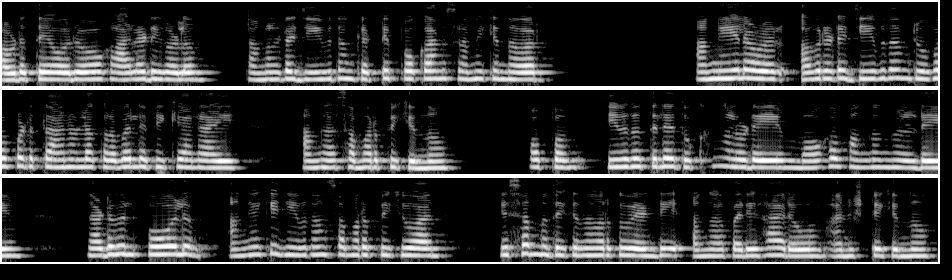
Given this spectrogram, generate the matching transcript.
അവിടുത്തെ ഓരോ കാലടികളും തങ്ങളുടെ ജീവിതം കെട്ടിപ്പോക്കാൻ ശ്രമിക്കുന്നവർ അങ്ങയിൽ അവരുടെ ജീവിതം രൂപപ്പെടുത്താനുള്ള കൃപ ലഭിക്കാനായി അങ്ങ് സമർപ്പിക്കുന്നു. ഒപ്പം ജീവിതത്തിലെ ദുഃഖങ്ങളുടെയും മോഹഭംഗങ്ങളുടെയും നടുവിൽ പോലും അങ്ങയ്ക്ക് ജീവിതം സമർപ്പിക്കുവാൻ വിസമ്മതിക്കുന്നവർക്ക് വേണ്ടി അങ്ങ് പരിഹാരവും അനുഷ്ഠിക്കുന്നു.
